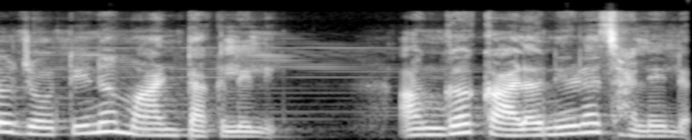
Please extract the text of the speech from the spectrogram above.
तो ज्योतीनं मान टाकलेली. अंग काळनिळं झालेलं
